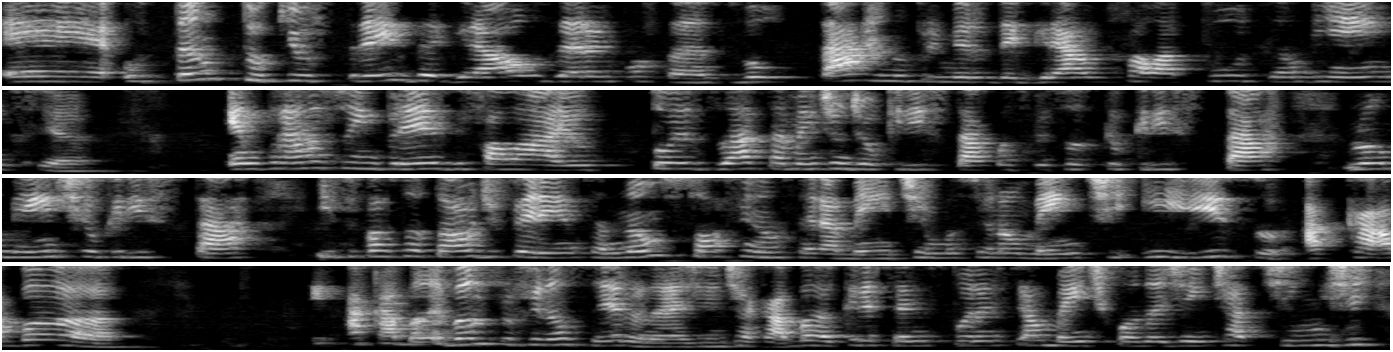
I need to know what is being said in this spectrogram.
é, o tanto que os três degraus eram importantes. Voltar no primeiro degrau e falar, putz, ambiência. Entrar na sua empresa e falar, ah, eu tô exatamente onde eu queria estar, com as pessoas que eu queria estar, no ambiente que eu queria estar. Isso faz total diferença, não só financeiramente, emocionalmente, e isso acaba acaba levando para o financeiro, né? A gente acaba crescendo exponencialmente quando a gente atinge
